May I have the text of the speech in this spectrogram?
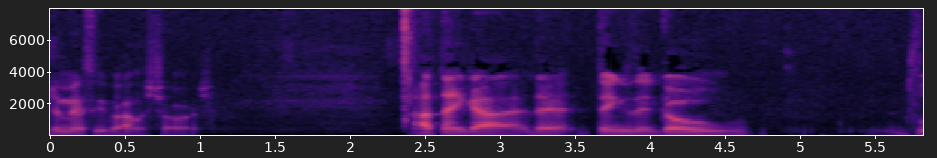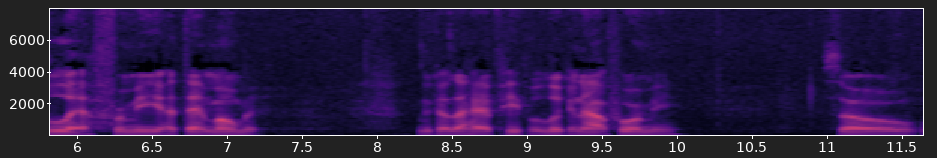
domestic violence charge. I thank God that things didn't go left for me at that moment because I had people looking out for me. So,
